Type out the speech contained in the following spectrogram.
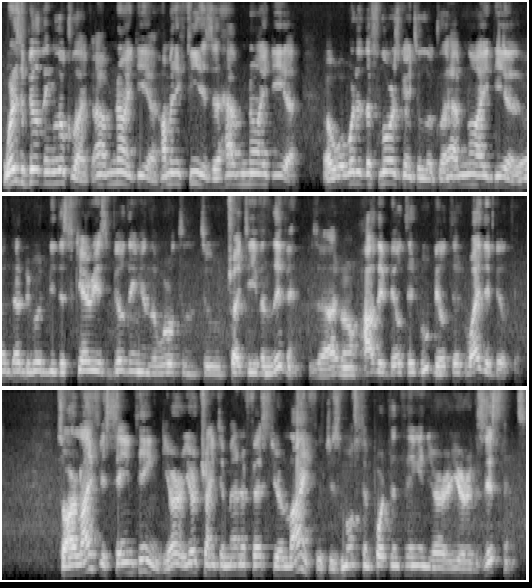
what does the building look like? I have no idea. How many feet is it? I have no idea. Uh, what are the floors going to look like? I have no idea. That would be the scariest building in the world to, to try to even live in because I don't know how they built it, who built it, why they built it. So our life is same thing, you're, you're trying to manifest your life which is most important thing in your, your existence.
